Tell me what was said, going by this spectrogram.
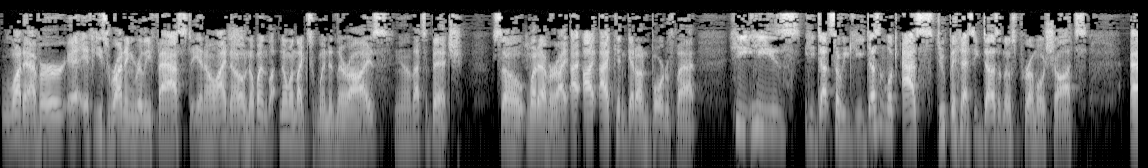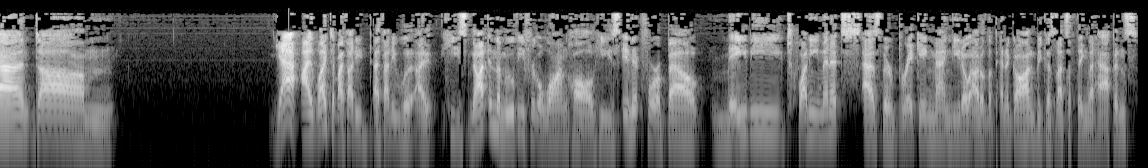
whatever, if he's running really fast, you know, I know, no one, no one likes wind in their eyes, you know, that's a bitch. So whatever, I, I, I can get on board with that. He, he's, he does, so he, he doesn't look as stupid as he does in those promo shots. And, um, yeah, I liked him. I thought he, I thought he would, I, he's not in the movie for the long haul. He's in it for about maybe 20 minutes as they're breaking Magneto out of the Pentagon because that's a thing that happens.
